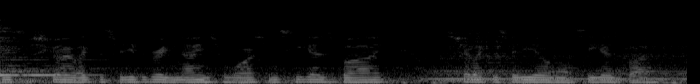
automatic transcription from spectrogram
Please subscribe, like this video. Have a great night. Thanks for watching. See you guys. Bye. Share, like this video, and I'll see you guys. Bye.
